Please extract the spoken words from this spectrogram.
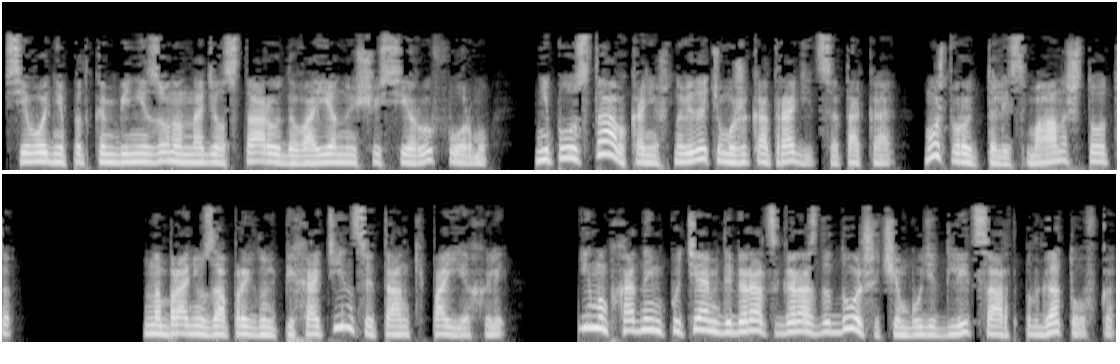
Сегодня под комбинезон он надел старую довоенную еще серую форму. Не по уставу, конечно, но, видать, у мужика традиция такая. Может, вроде талисмана что-то. На броню запрыгнули пехотинцы, танки поехали. Им обходными путями добираться гораздо дольше, чем будет длиться артподготовка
